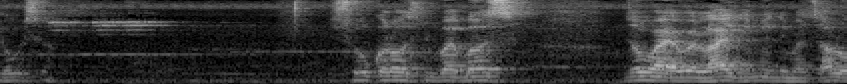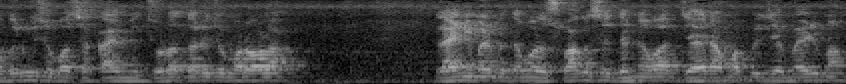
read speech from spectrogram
એવું છે. શું કરો ભાઈ? બસ. જો ભાઈ, હવે લાઈ ધીમે ધીમે ચાલુ કર્યું છે. પાછા કાયમી જોડાતા રહેજો મારા વાળા લાઈની મારી તમારું સ્વાગત છે, ધન્યવાદ. જય રામ આપી જય મેળીમાં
